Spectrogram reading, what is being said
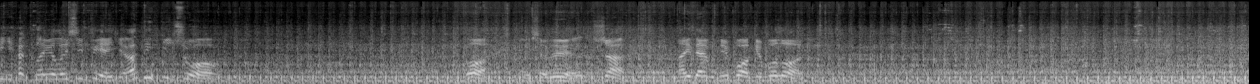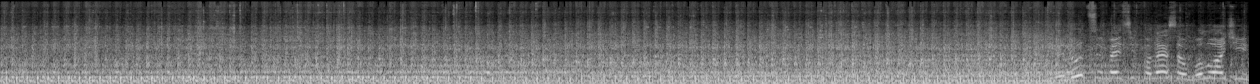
як на велосипеді, але нічого. О, ось диви, ша, знайдемо глибоке болото. Ведуть себе ці колеса в болоті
